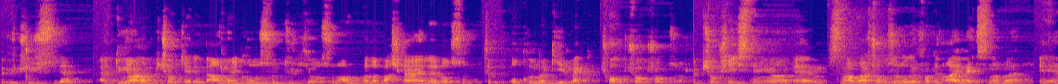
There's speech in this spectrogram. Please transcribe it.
Ve üçüncüsü de yani dünyanın birçok yerinde Amerika olsun, Türkiye olsun, Avrupa'da başka yerler olsun tıp okuluna girmek çok çok çok zor. Birçok şey isteniyor. e, sınavlar çok zor oluyor. Fakat IMET sınavı e,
